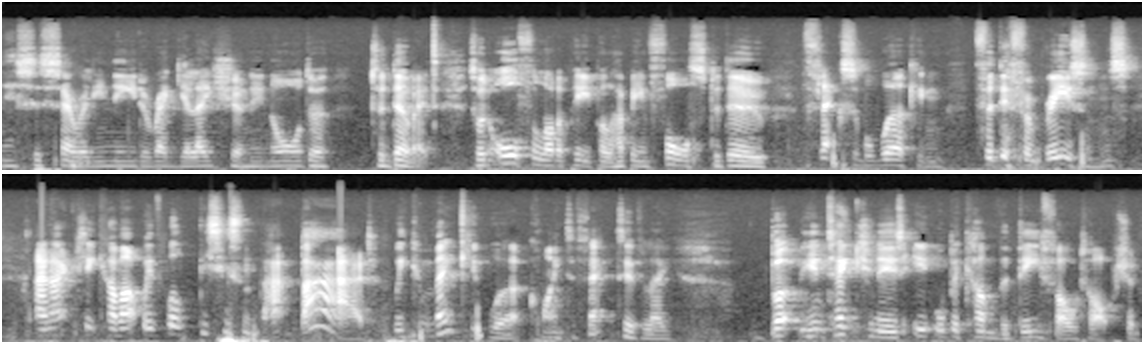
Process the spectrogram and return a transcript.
necessarily need a regulation in order to do it. So, an awful lot of people have been forced to do flexible working for different reasons and actually come up with, well, this isn't that bad. We can make it work quite effectively. But the intention is it will become the default option.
